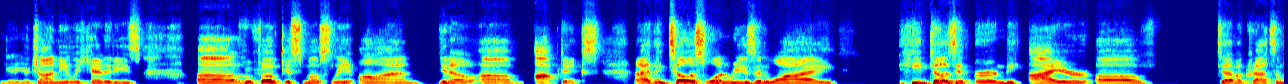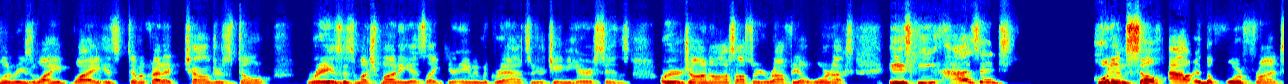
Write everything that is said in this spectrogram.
your, your John Neely Kennedys, uh, who focus mostly on, you know, um, optics. And I think Tillis, one reason why he doesn't earn the ire of Democrats, and one reason why he, why his Democratic challengers don't raise as much money as like your Amy McGraths or your Jamie Harrisons or your John Ossoffs or your Raphael Warnocks is he hasn't put himself out in the forefront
